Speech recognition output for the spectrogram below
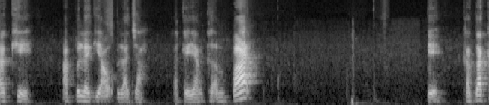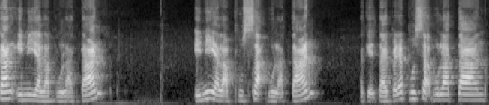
Okey, apa lagi awak belajar? Okey, yang keempat. Okey, katakan ini ialah bulatan. Ini ialah pusat bulatan. Okey, daripada pusat bulatan,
